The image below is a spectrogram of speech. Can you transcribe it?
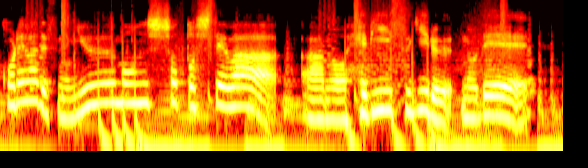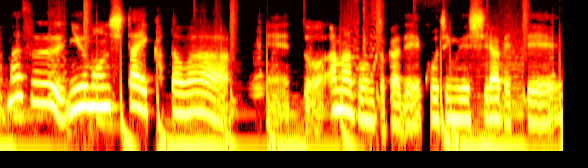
これはですね入門書としてはあのヘビーすぎるのでまず入門したい方は、えーと Amazon とかでコーチングで調べて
